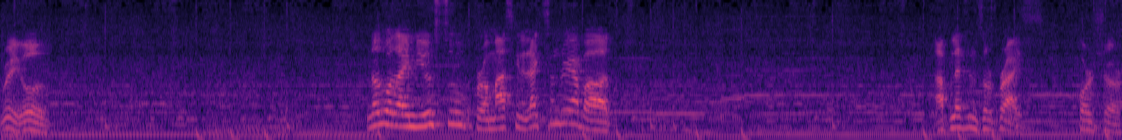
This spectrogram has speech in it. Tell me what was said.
Really old. Not what I'm used to from Asking Alexandria, but a pleasant surprise, for sure.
